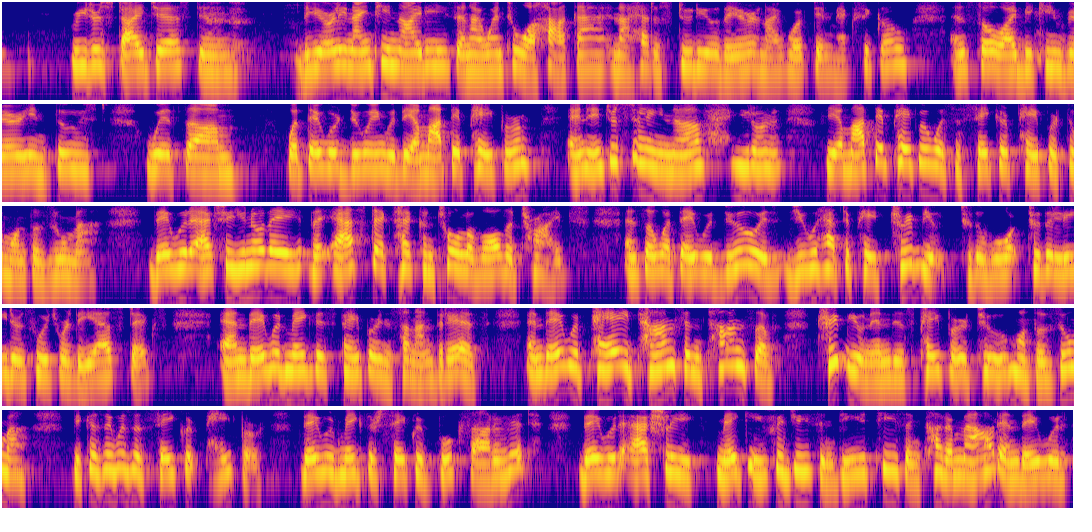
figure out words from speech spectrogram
Reader's Digest in the early 1990s, and I went to Oaxaca, and I had a studio there, and I worked in Mexico, and so I became very enthused with. Um, what they were doing with the amate paper. And interestingly enough, you don't, the amate paper was a sacred paper to Montezuma. They would actually, you know, they, the Aztecs had control of all the tribes. And so what they would do is you would have to pay tribute to the, war, to the leaders, which were the Aztecs. And they would make this paper in San Andres. And they would pay tons and tons of tribute in this paper to Montezuma because it was a sacred paper. They would make their sacred books out of it. They would actually make effigies and deities and cut them out, and they would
